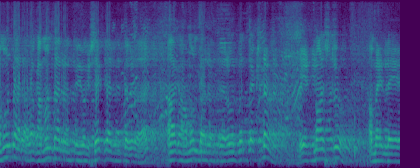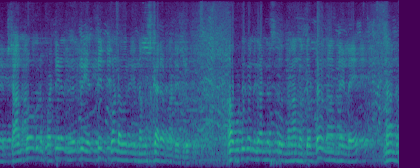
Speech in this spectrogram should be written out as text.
ಅಮೂಲ್ದಾರ್, ಅವಾಗ ಅಮಲ್ದಾರ್ ಅಂತ, ಇವಾಗ ಶೇಖರ್ ಅಂತಾರಲ್ಲ ಆಗ ಅಮೂಲ್ದಾರ್ ಅಂತಾರೆ ಅವ್ರು ಬಂದ ತಕ್ಷಣ ಹೆಡ್ ಮಾಸ್ಟ್ರು ಆಮೇಲೆ ಶಾನ್ಭೋಗರು ಪಟೇಲ್ ಎದ್ದು ನಿಂತ್ಕೊಂಡು ಅವರಿಗೆ ನಮಸ್ಕಾರ ಮಾಡಿದ್ರು. ಆ ಹುಡುಗನಿಗೆ ಅನ್ನಿಸ್ತು, ನಾನು ದೊಡ್ಡವನಾದ್ಮೇಲೆ ನಾನು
